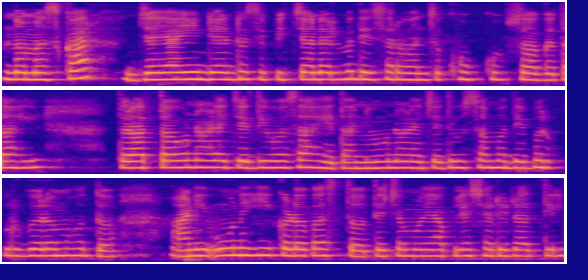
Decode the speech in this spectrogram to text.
नमस्कार जया इंडियन रेसिपी चॅनलमध्ये सर्वांचं खूप खूप स्वागत आहे. तर आत्ता उन्हाळ्याचे दिवस आहेत आणि उन्हाळ्याच्या दिवसामध्ये भरपूर गरम होतं आणि ऊनही कडक असतं. त्याच्यामुळे आपल्या शरीरातील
